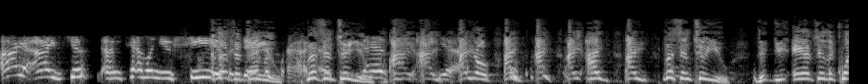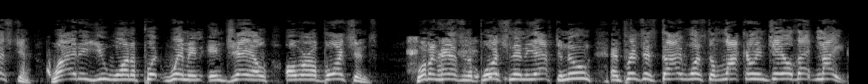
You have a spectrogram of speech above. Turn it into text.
I, I just, I'm telling you, she is listen a to you. Democrat. Listen to you. I, I, yeah. I don't, I, I, I, I, I, listen to you. You answer the question. Why do you want to put women in jail over abortions? Woman has an abortion in the afternoon and Princess Di wants to lock her in jail that night.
